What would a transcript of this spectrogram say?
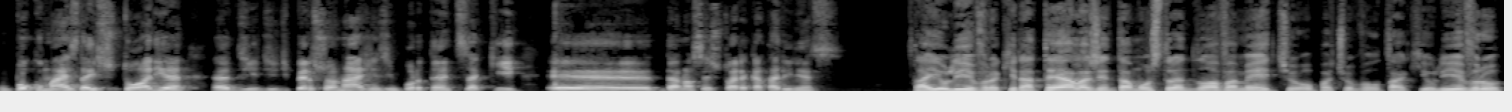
um pouco mais da história é, de, de, de, personagens importantes aqui é, da nossa história catarinense. Tá aí o livro aqui na tela, a gente está mostrando novamente. Opa, deixa eu voltar aqui o livro.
